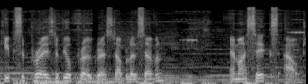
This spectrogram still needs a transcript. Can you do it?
Keep us appraised of your progress, 007. MI6 out.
